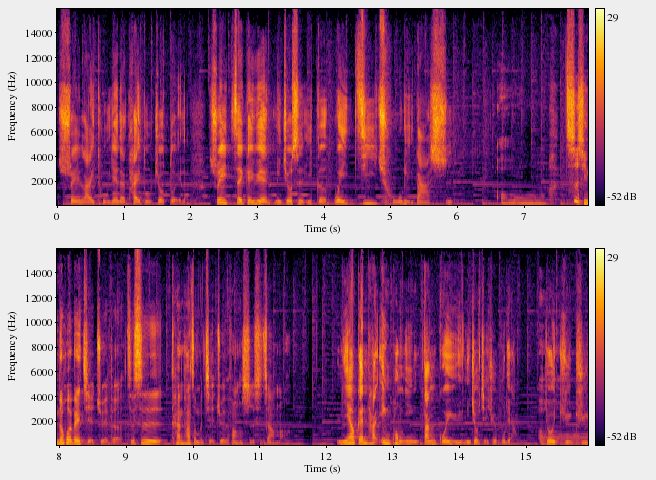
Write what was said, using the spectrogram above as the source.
水来土掩的态度就对了。所以这个月你就是一个危机处理大师，哦，事情都会被解决的，只是看他怎么解决的方式，是这样吗？你要跟他硬碰硬当鲑鱼，你就解决不了，就会居居。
